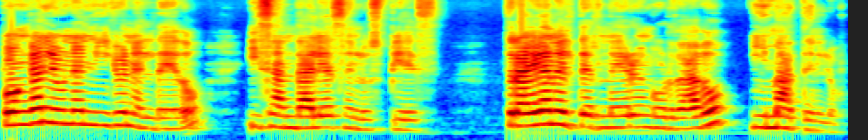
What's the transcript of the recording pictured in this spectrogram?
pónganle un anillo en el dedo y sandalias en los pies. Traigan el ternero engordado y mátenlo.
